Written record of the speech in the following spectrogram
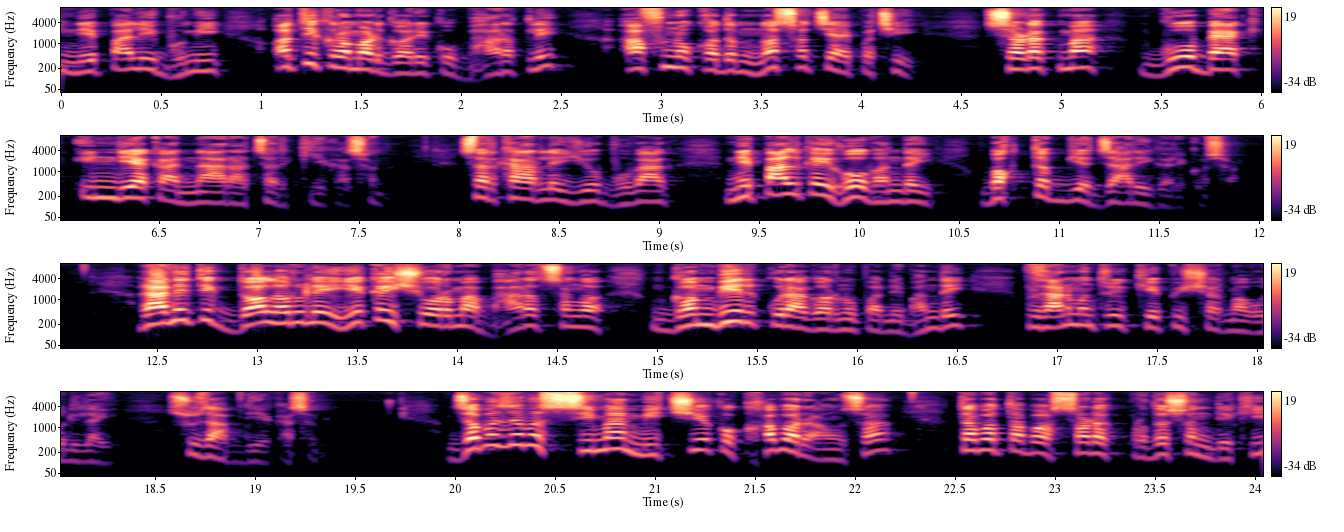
नेपाली भूमि अतिक्रमण गरेको भारतले आफ्नो कदम नसच्याएपछि सडकमा गो ब्याक इन्डियाका नारा चर्किएका छन्। सरकारले यो भूभाग नेपालकै हो भन्दै वक्तव्य जारी गरेको छ। राजनीतिक दलहरूले एकै स्वरमा भारतसँग गम्भीर कुरा गर्नुपर्ने भन्दै प्रधानमन्त्री केपी शर्मा ओलीलाई सुझाव दिएका छन्। जब जब सीमा मिचिएको खबर आउँछ तब तब सडक प्रदर्शनदेखि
